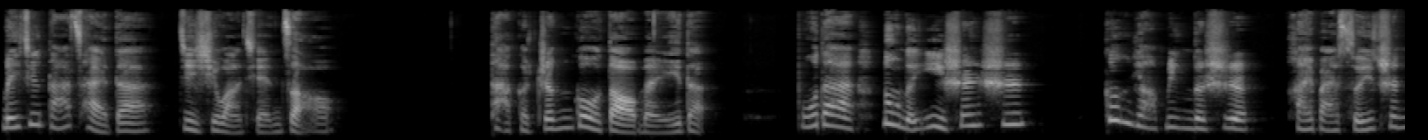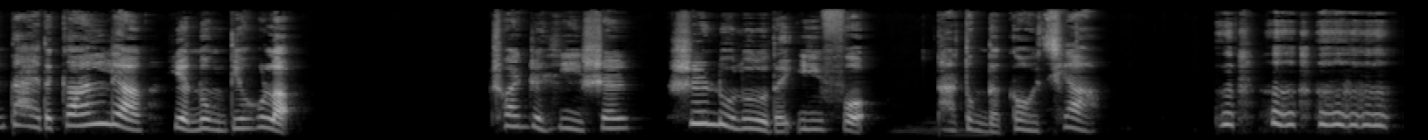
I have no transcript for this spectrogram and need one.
没精打采地继续往前走。她可真够倒霉的，不但弄得一身湿，更要命的是，还把随身带的干粮也弄丢了。穿着一身湿漉漉的衣服，他冻得够呛。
